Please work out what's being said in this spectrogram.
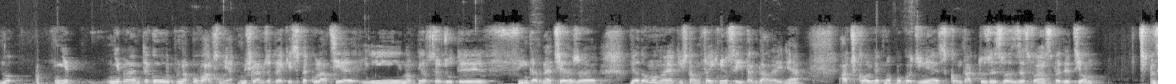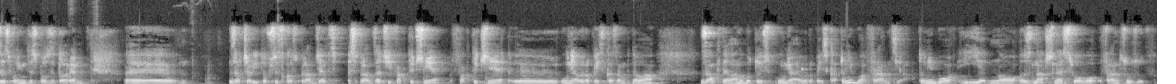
no nie, nie brałem tego na poważnie. Myślałem, że to jakieś spekulacje i no, pierwsze rzuty w internecie, że wiadomo, no jakieś tam fake newsy i tak dalej, nie? Aczkolwiek no po godzinie z kontaktu ze, ze swoją spedycją, ze swoim dyspozytorem, e, zaczęli to wszystko sprawdzać, sprawdzać i faktycznie, faktycznie e, Unia Europejska zamknęła, zamknęła, no bo to jest Unia Europejska. To nie była Francja. To nie było jednoznaczne słowo Francuzów.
